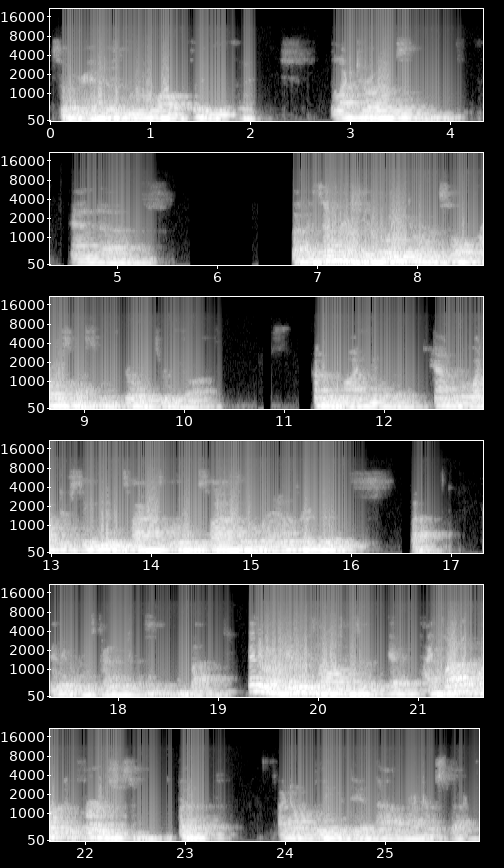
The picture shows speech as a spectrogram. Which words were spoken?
So your head doesn't move while putting the electrodes. And uh, but it's interesting to wait over this whole process was really threw me off. Kind of reminded me of the kind of Lecter scene Silence of the Silence of the Lambs right there. But anyway, it's kind of interesting. But anyway, the result is I thought it worked at first, but I don't believe it did now in retrospect.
